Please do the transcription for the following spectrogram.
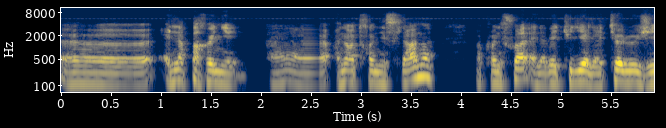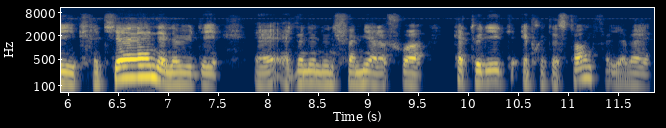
euh, elle n'a pas renié. Hein, en entrant en islam, encore une fois, elle avait étudié la théologie chrétienne, elle, a eu des, elle venait d'une famille à la fois catholique et protestante, il y avait,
